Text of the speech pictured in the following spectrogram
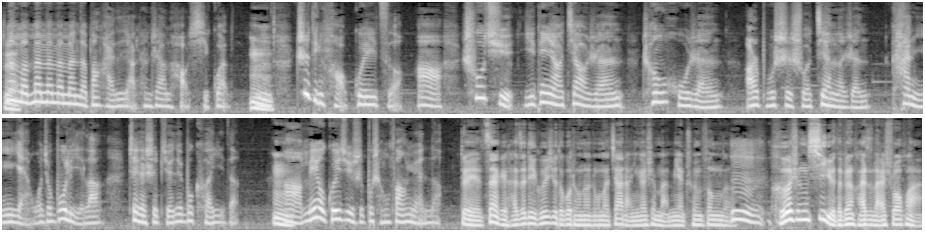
那么慢慢慢慢的帮孩子养成这样的好习惯。嗯制定好规则啊，出去一定要叫人称呼人，而不是说见了人看你一眼我就不理了，这个是绝对不可以的、嗯，啊！没有规矩是不成方圆的。对，在给孩子立规矩的过程当中呢，家长应该是满面春风的。嗯，和声细语的跟孩子来说话，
